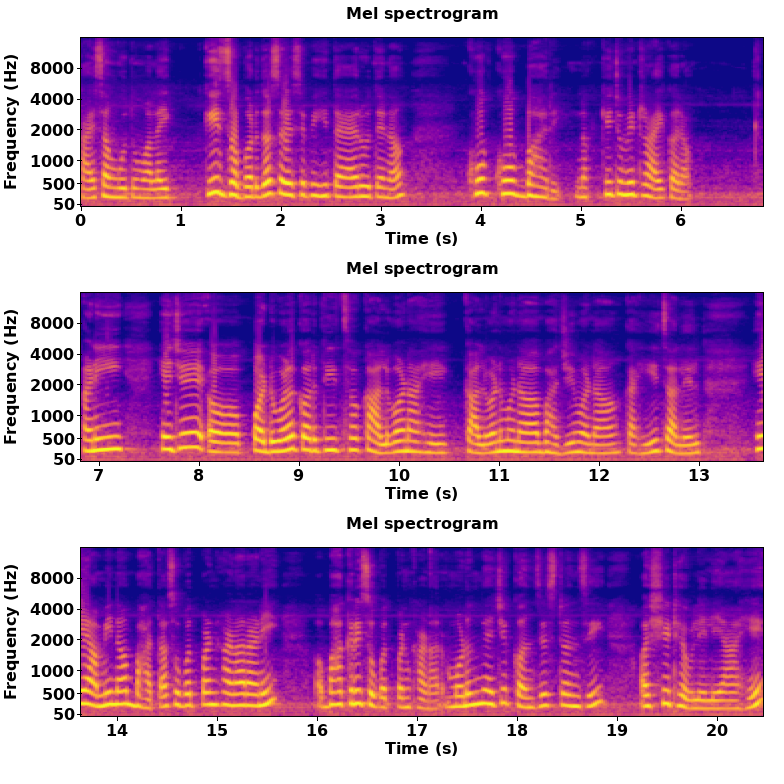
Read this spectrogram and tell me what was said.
काय सांगू तुम्हाला इतकी जबरदस्त रेसिपी ही तयार होते ना खूप खूप भारी. नक्की तुम्ही ट्राय करा. आणि हे जे पडवळ करतीचं कालवण आहे कालवण म्हणा भाजी म्हणा काहीही चालेल हे आम्ही ना भातासोबत पण खाणार आणि भाकरीसोबत पण खाणार. म्हणून मी याची कन्सिस्टन्सी अशी ठेवलेली आहे.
